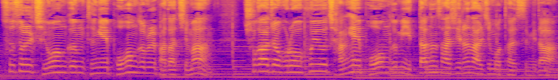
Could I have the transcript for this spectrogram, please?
수술 지원금 등의 보험금을 받았지만 추가적으로 후유 장애 보험금이 있다는 사실은 알지 못하였습니다.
